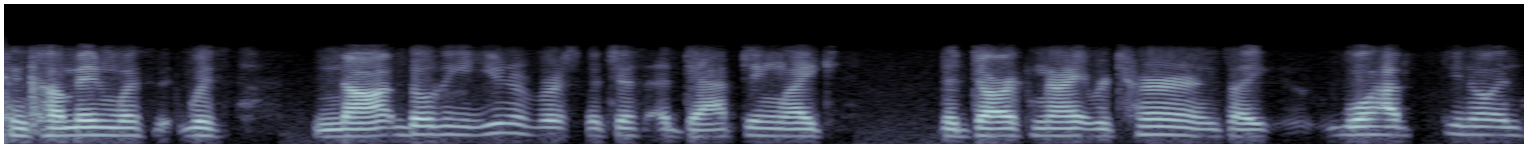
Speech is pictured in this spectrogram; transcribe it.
can come in with with not building a universe, but just adapting like the Dark Knight Returns. Like we'll have, you know, in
